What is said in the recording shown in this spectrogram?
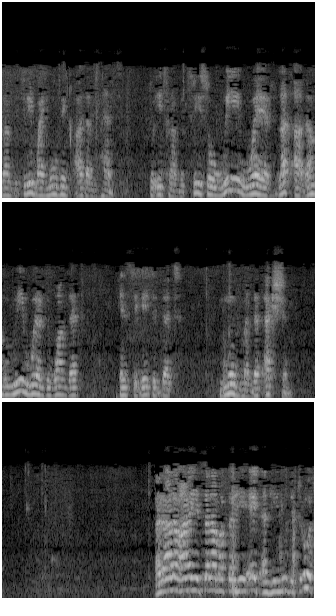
from the tree by moving Adam's hand to eat from the tree. So we were, not Adam, we were the one that instigated that movement, that action. And Adam alayhi salam, after he ate and he knew the truth,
